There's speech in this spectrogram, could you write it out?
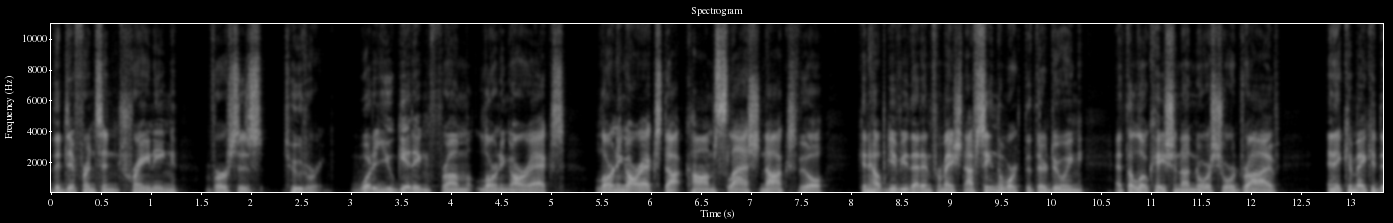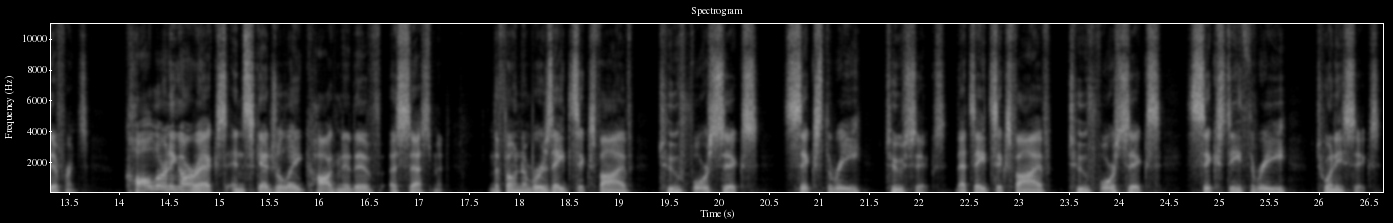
the difference in training versus tutoring. What are you getting from Learning RX? learningrx.com slash knoxville can help give you that information i've seen the work that they're doing at the location on north shore drive and it can make a difference. Call learning rx and schedule a cognitive assessment. The phone number is 865 246 6326 that's 865 246 6326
